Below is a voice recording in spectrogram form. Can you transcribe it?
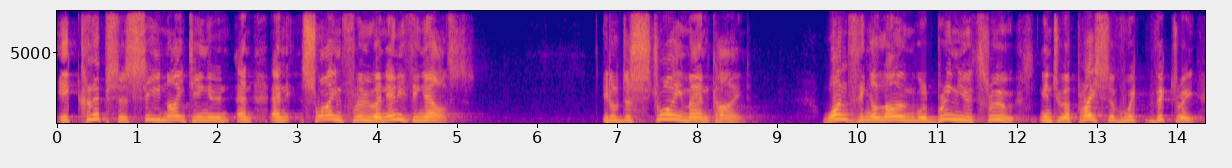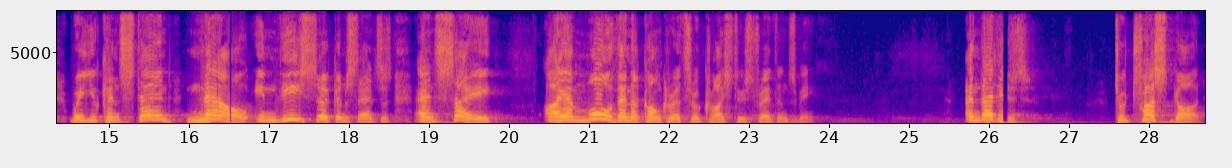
eclipses C19 and, and, and swine flu and anything else. It'll destroy mankind. One thing alone will bring you through into a place of victory where you can stand now in these circumstances and say, I am more than a conqueror through Christ who strengthens me. And that is to trust God,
